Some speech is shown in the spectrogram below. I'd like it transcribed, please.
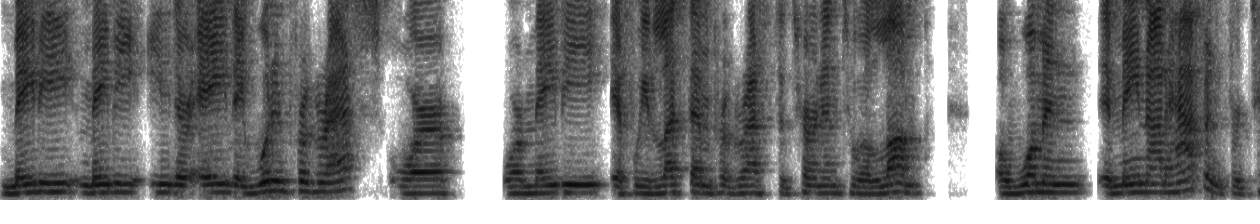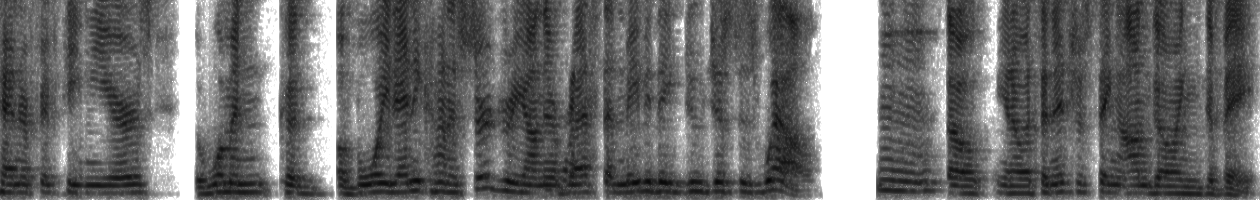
Maybe maybe either a they wouldn't progress or or maybe if we let them progress to turn into a lump a woman it may not happen for 10 or 15 years the woman could avoid any kind of surgery on their breast and maybe they do just as well Mhm. so you know it's an interesting ongoing debate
